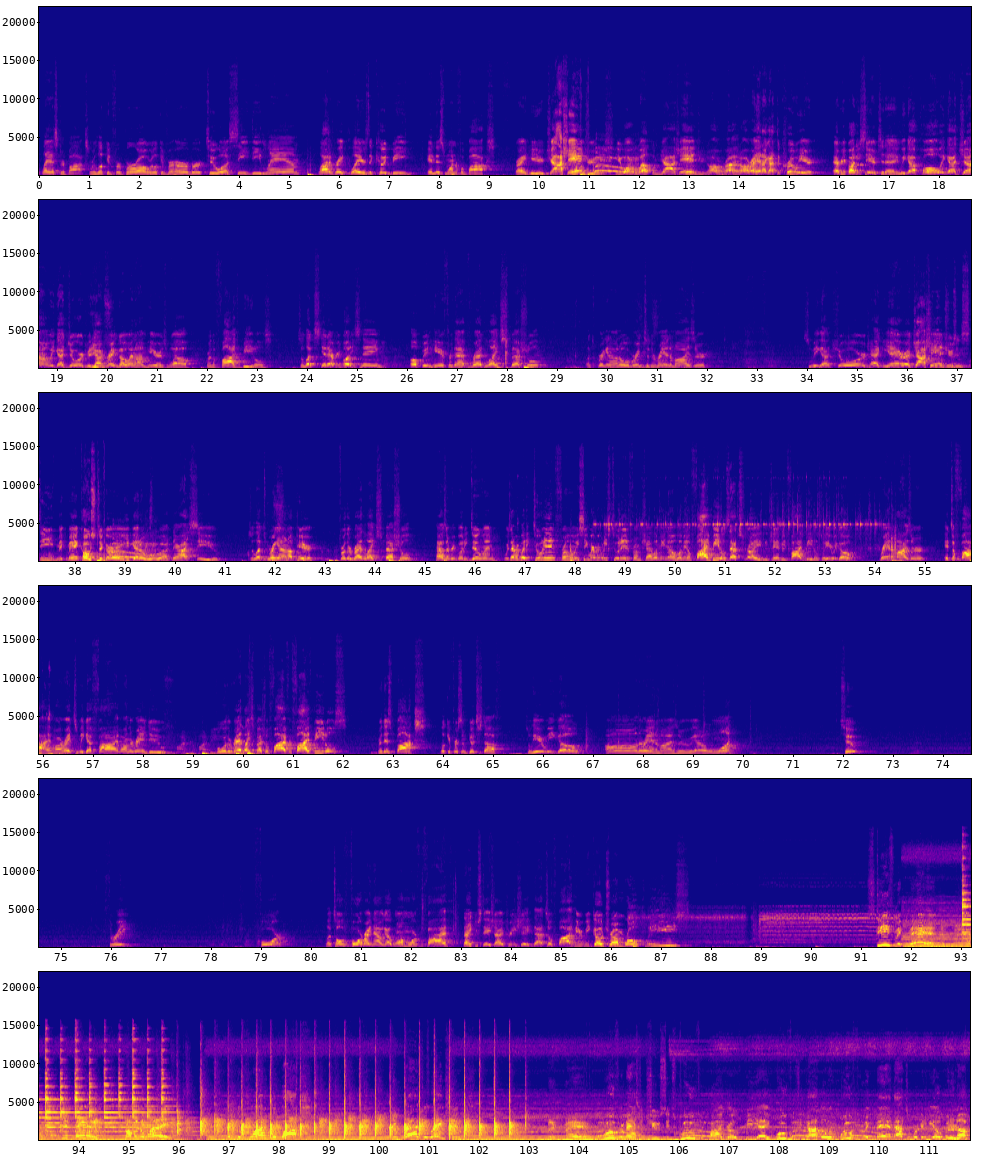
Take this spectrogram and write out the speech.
blaster box. We're looking for Burrow. We're looking for Herbert, Tua, CeeDee Lamb. A lot of great players that could be in this wonderful box right here. Josh Andrews. You are welcome, Josh Andrews. All right, all right. And I got the crew here. Everybody's here today. We got Paul, we got John, we got George, we got Ringo, and I'm here as well for the five Beatles. So let's get everybody's name up in here for that red light special. Let's bring it on over into the randomizer. So we got George Aguilera, Josh Andrews, and Steve McMahon. Costa Girl, you get a woo out there. I see you. So let's bring it on up here for the red light special. How's everybody doing? Where's everybody tuning in from? Let me see where everybody's tuning in from, Chad. Let me know. Let me know. Five Beatles. That's right, we champion. Five Beatles. So here we go. Randomizer. It's a five. All right. So we got five on the Randu Five for the five for the red light special. Five for five Beatles for this box. Looking for some good stuff. So here we go on the randomizer. We got a one, two, three, four. Let's hold four right now. We got one more for five. Thank you, Stacia. I appreciate that. So five, here we go. Drum roll, please. Steve McMahon. Grove, PA, woo for Chicago, and woo for McMahon. That's what we're going to be opening up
